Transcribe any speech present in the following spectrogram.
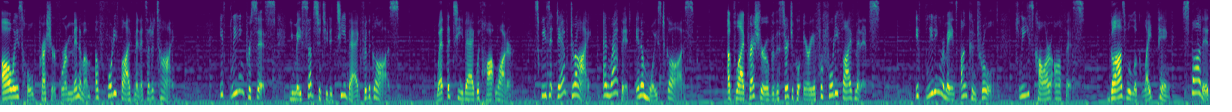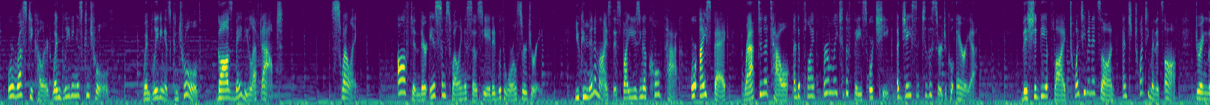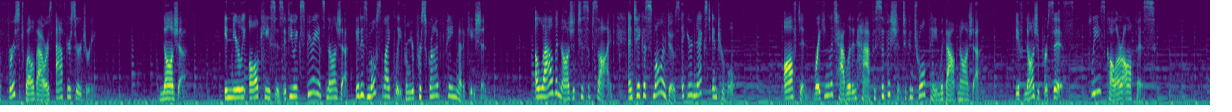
Always hold pressure for a minimum of 45 minutes at a time. If bleeding persists, you may substitute a tea bag for the gauze. Wet the tea bag with hot water, squeeze it damp dry, and wrap it in a moist gauze. Apply pressure over the surgical area for 45 minutes. If bleeding remains uncontrolled, please call our office. Gauze will look light pink, spotted, or rusty colored when bleeding is controlled. When bleeding is controlled, gauze may be left out. Swelling. Often there is some swelling associated with oral surgery. You can minimize this by using a cold pack or ice bag wrapped in a towel and applied firmly to the face or cheek adjacent to the surgical area. This should be applied 20 minutes on and 20 minutes off during the first 12 hours after surgery. Nausea. In nearly all cases, if you experience nausea, it is most likely from your prescribed pain medication. Allow the nausea to subside and take a smaller dose at your next interval. Often, breaking the tablet in half is sufficient to control pain without nausea. If nausea persists, please call our office.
